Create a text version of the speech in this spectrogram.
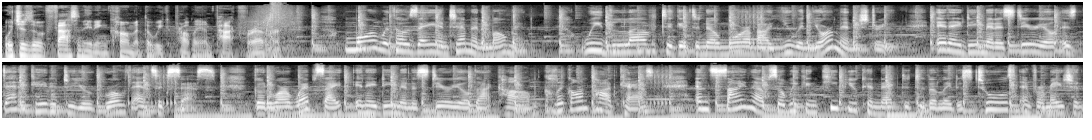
which is a fascinating comment that we could probably unpack forever. More with Jose and Tim in a moment. We'd love to get to know more about you and your ministry. NAD Ministerial is dedicated to your growth and success. Go to our website, nadministerial.com, click on podcast, and sign up so we can keep you connected to the latest tools, information,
